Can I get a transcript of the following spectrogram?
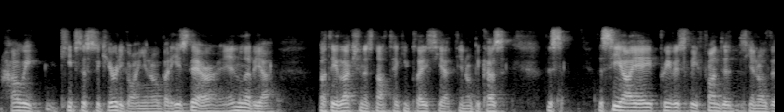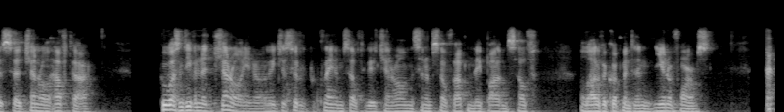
how he keeps the security going, you know, but he's there in Libya. But the election is not taking place yet, you know, because this the CIA previously funded, you know, this uh, General Haftar, who wasn't even a general, you know, he just sort of proclaimed himself to be a general and sent himself up and they bought himself a lot of equipment and uniforms.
